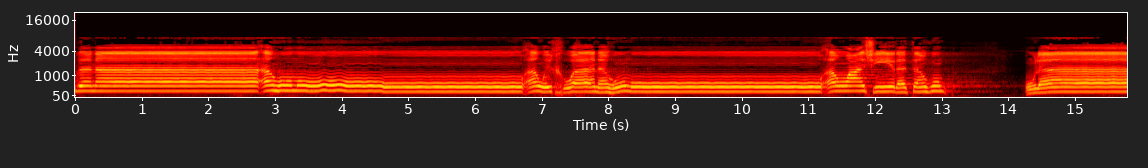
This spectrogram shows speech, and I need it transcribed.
أبناءهم أو إخوانهم أو عشيرتهم أولئك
